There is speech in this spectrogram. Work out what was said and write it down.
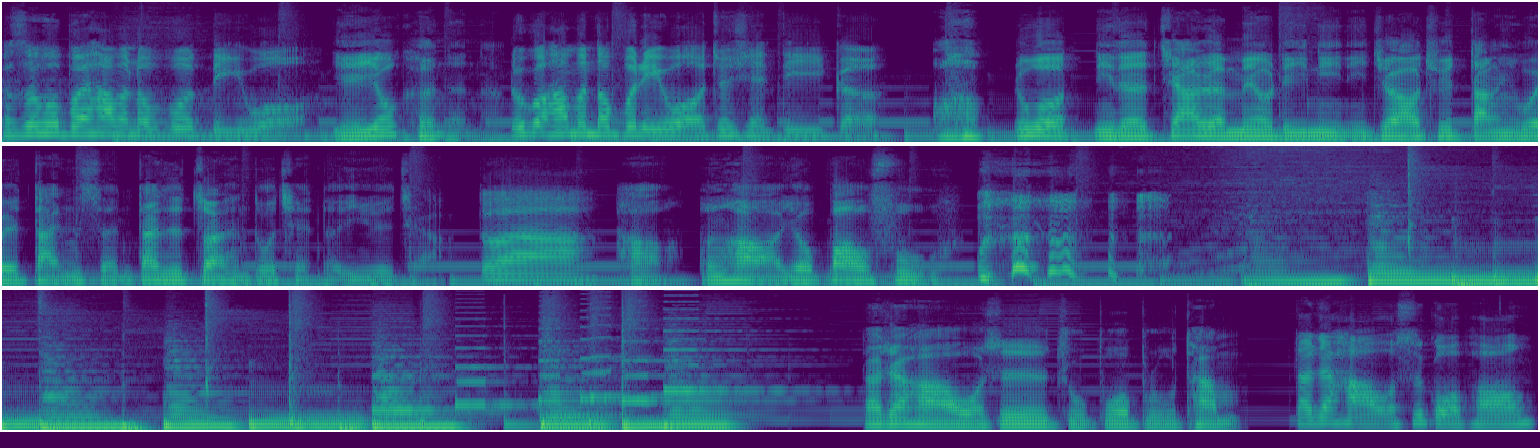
可是会不会他们都不理我？也有可能啊。如果他们都不理我，我就选第一个。哦，如果你的家人没有理你，你就要去当一位单身但是赚很多钱的音乐家。对啊，好，很好啊，有抱负。大家好，我是主播 Blue Tom。大家好，我是果鹏。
